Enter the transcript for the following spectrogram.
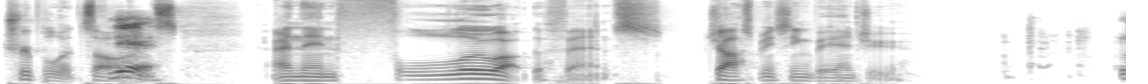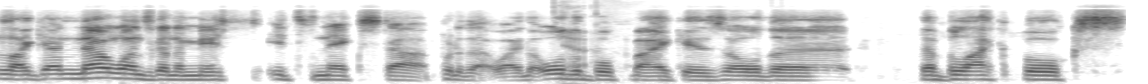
triple its odds, Yeah. and then flew up the fence, just missing Banju. like no one's going to miss its next start. Put it that way. The- All Yeah. the bookmakers, all the the black books,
